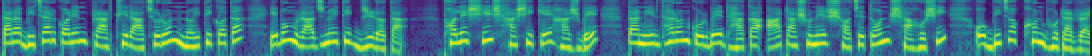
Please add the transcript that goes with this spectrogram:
তারা বিচার করেন প্রার্থীর আচরণ, নৈতিকতা এবং রাজনৈতিক দৃঢ়তা। ফলে শেষ হাসিকে হাসবে তা নির্ধারণ করবে ঢাকা আট আসনের সচেতন, সাহসী ও বিচক্ষণ ভোটাররাই।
